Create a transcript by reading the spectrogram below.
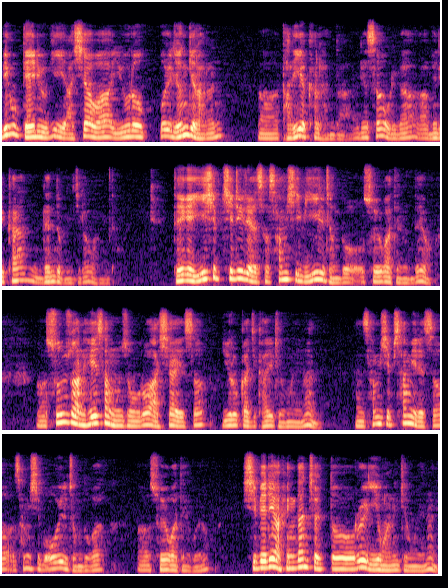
미국 대륙이 아시아와 유럽을 연결하는 어, 다리 역할을 한다. 그래서 우리가 American land bridge라고 합니다. 대개 27일에서 32일 정도 소요가 되는데요. 어, 순수한 해상 운송으로 아시아에서 유럽까지 갈 경우에는 한 33일에서 35일 정도가 어, 소요가 되고요. 시베리아 횡단철도를 이용하는 경우에는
